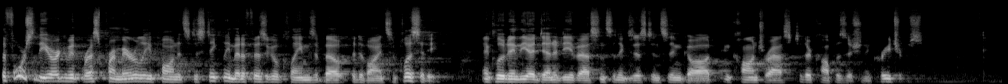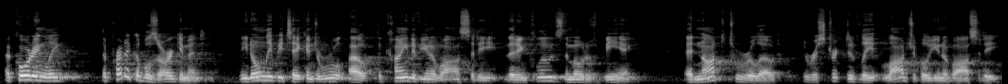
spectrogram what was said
the force of the argument rests primarily upon its distinctly metaphysical claims about the divine simplicity, including the identity of essence and existence in God in contrast to their composition in creatures. Accordingly, the predicables argument need only be taken to rule out the kind of univocity that includes the mode of being, and not to rule out the restrictively logical univocity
